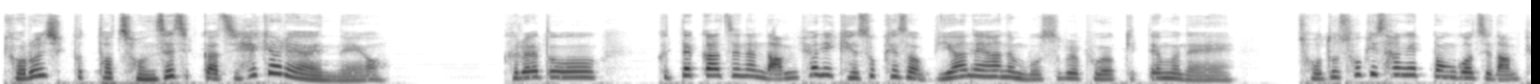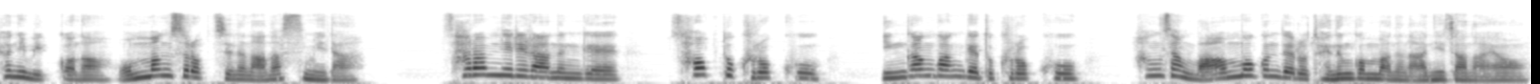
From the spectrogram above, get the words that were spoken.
결혼식부터 전세집까지 해결해야 했네요. 그래도 그때까지는 남편이 계속해서 미안해하는 모습을 보였기 때문에 저도 속이 상했던 거지 남편이 믿거나 원망스럽지는 않았습니다. 사람 일이라는 게 사업도 그렇고 인간관계도 그렇고 항상 마음먹은 대로 되는 것만은 아니잖아요.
